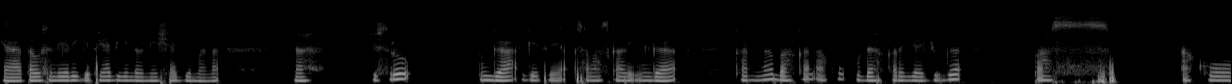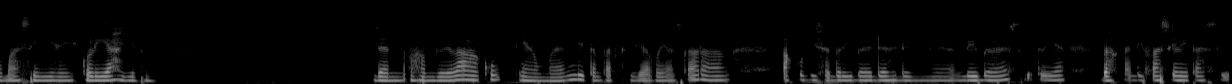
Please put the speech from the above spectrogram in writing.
ya tahu sendiri gitu ya di Indonesia gimana. Nah justru enggak gitu ya sama sekali enggak. Karena bahkan aku udah kerja juga pas aku masih kuliah gitu. Dan alhamdulillah aku nyaman di tempat kerja aku yang sekarang. Aku bisa beribadah dengan bebas gitu ya bahkan difasilitasi.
